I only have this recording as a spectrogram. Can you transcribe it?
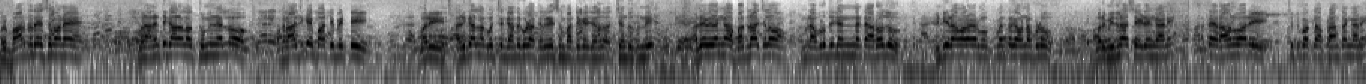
మరి భారతదేశంలోనే మన అనతి కాలంలో తొమ్మిది నెలల్లో ఒక రాజకీయ పార్టీ పెట్టి మరి అధికారంలోకి వచ్చిన గంత కూడా తెలుగుదేశం పార్టీకే చెందుతుంది. అదేవిధంగా భద్రాచలం మరి అభివృద్ధి చెందిందంటే ఆ రోజు ఎన్టీ రామారావు గారు ముఖ్యమంత్రిగా ఉన్నప్పుడు మరి మిథిలా చేయడం కానీ అట్లే రాములవారి చుట్టుపక్కల ప్రాంతం కానీ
